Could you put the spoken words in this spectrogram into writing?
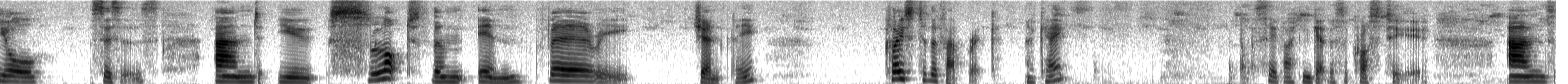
your scissors and you slot them in very gently close to the fabric okay let's see if I can get this across to you and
